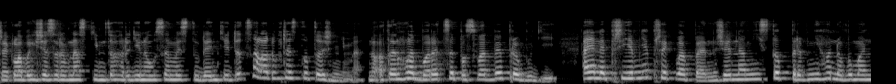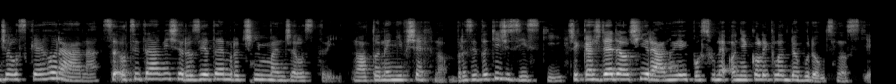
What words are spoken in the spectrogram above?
Řekla bych, že zrovna s tímto hrdinou se mi studenti docela dobře stotožníme. No a tenhle borec se po svatbě probudí a je nepříjemně překvapen, že na místo prvního novomanželského rána se ocitá v již rozjetém ročním manželství. No a to není všechno. Brzy totiž zjistí, že každé další ráno jej posune o několik let do budoucnosti.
